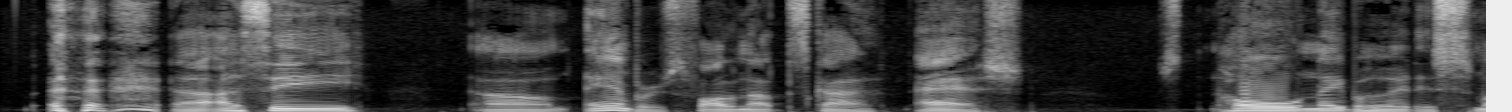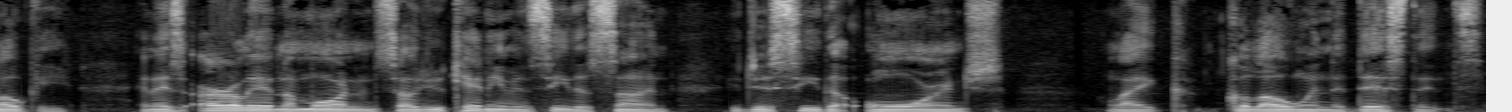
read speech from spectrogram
uh, I see um, ambers falling out the sky, ash. Whole neighborhood is smoky, and it's early in the morning, so you can't even see the sun. You just see the orange, like glow in the distance,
